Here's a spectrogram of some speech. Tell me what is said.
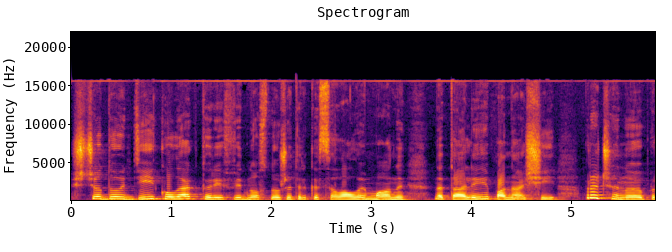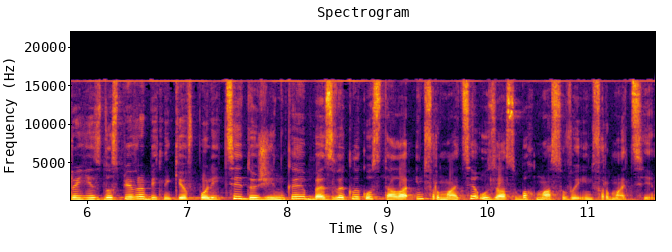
щодо дій колекторів відносно жительки села Лимани Наталії Панашій. Причиною приїзду співробітників поліції до жінки без виклику стала інформація у засобах масової інформації.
